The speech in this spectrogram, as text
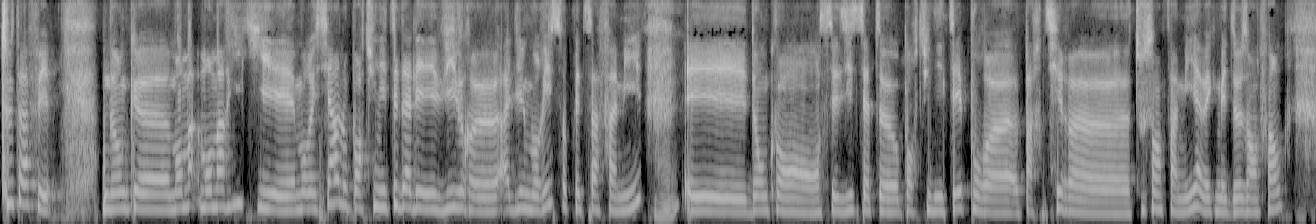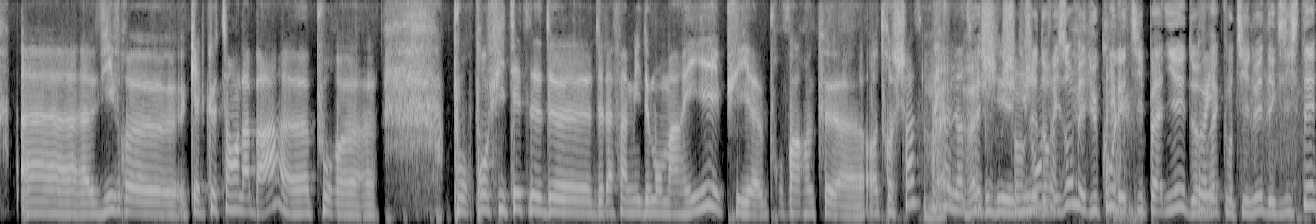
Tout à fait. Donc euh, mon, mon, mari qui est mauricien a l'opportunité d'aller vivre à l'île Maurice auprès de sa famille et donc on, saisit cette opportunité pour partir tous en famille avec mes deux enfants vivre quelque temps là-bas pour pour profiter de, de, la famille de mon mari et puis pour voir un peu autre chose. changer d'horizon, mais du coup les tipaniers devraient continuer d'exister.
